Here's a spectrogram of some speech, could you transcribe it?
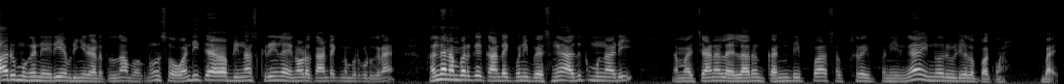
ஆறுமுகநேரி அப்படிங்கிற இடத்துல தான் பார்க்கணும். ஸோ வண்டி தேவை அப்படின்னா ஸ்க்ரீனில் என்னோடய காண்டாக்ட் நம்பர் கொடுக்குறேன். அந்த நம்பருக்கு காண்டாக்ட் பண்ணி பேசுங்க. அதுக்கு முன்னாடி நம்ம சேனலை எல்லோரும் கண்டிப்பாக சப்ஸ்கிரைப் பண்ணிடுங்க இன்னொரு வீடியோவில் பார்க்கலாம். பை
